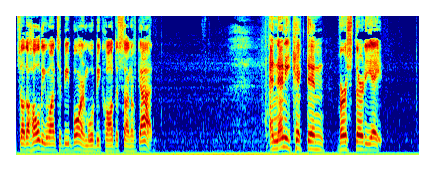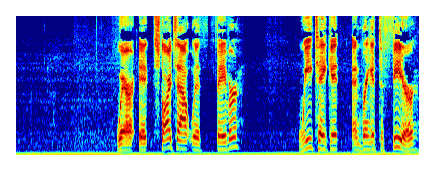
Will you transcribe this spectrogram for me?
so the Holy One to be born will be called the Son of God. And then he kicked in verse 38, where it starts out with favor. We take it and bring it to fear,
